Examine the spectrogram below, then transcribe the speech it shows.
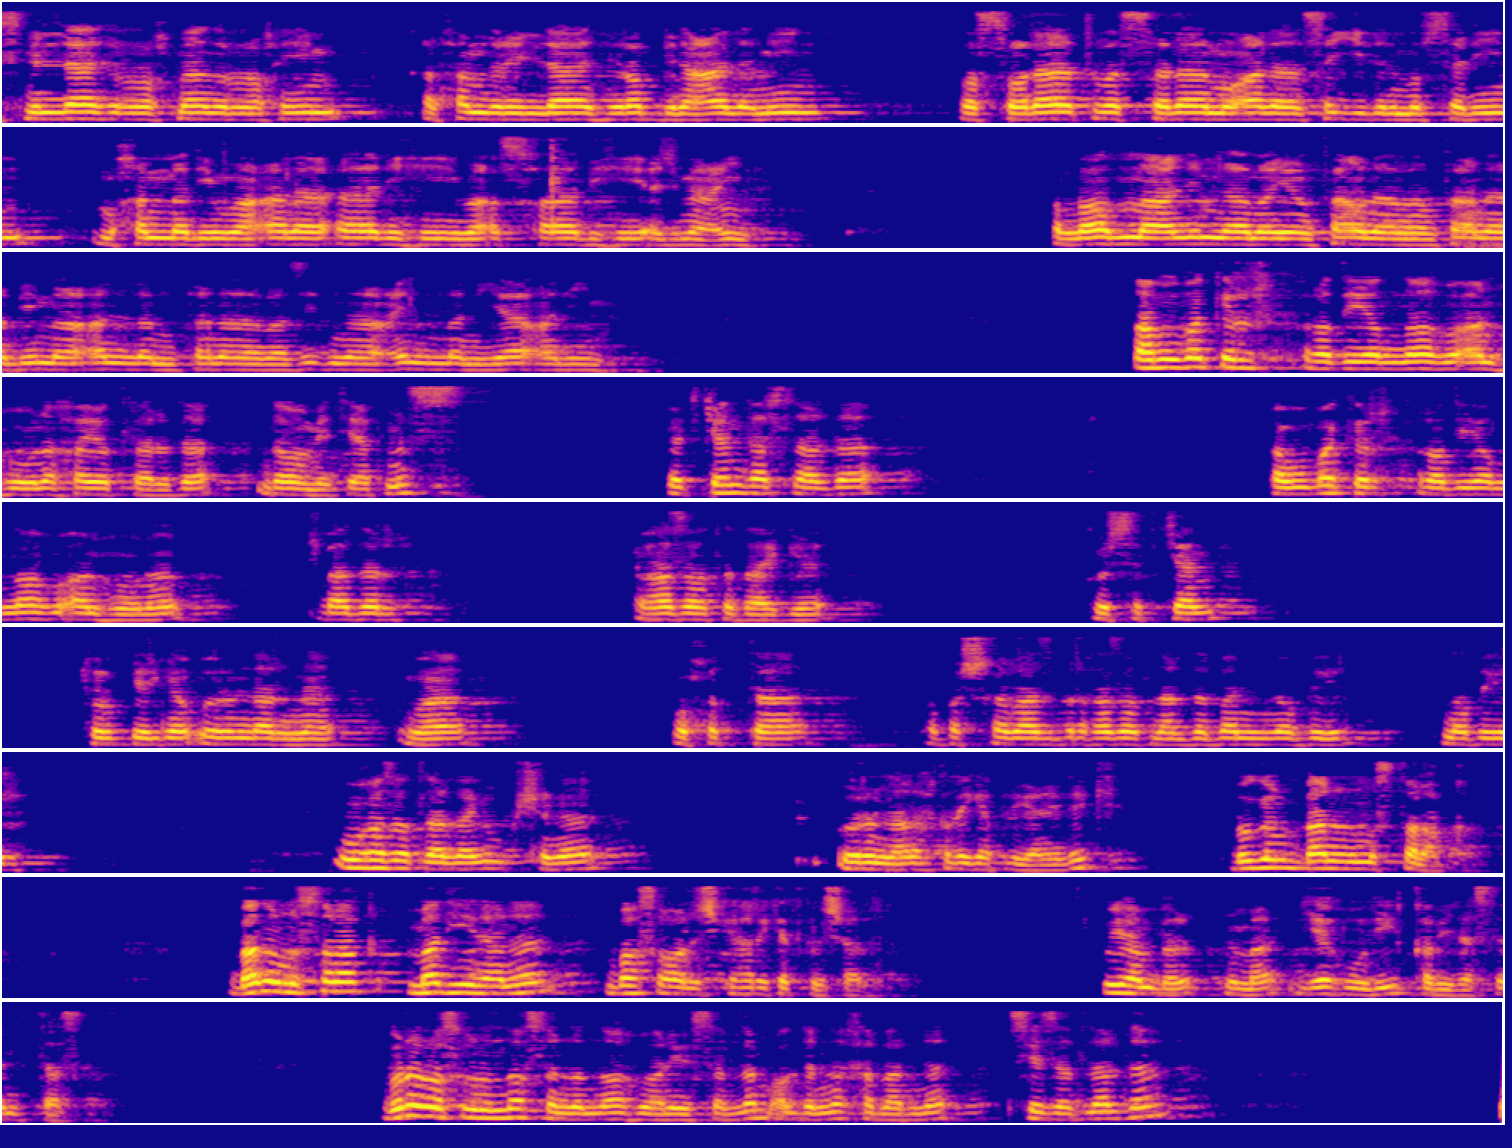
بسم الله الرحمن الرحيم. الحمد لله رب العالمين والصلاة والسلام على سيد المرسلين محمد وعلى آله وأصحابه أجمعين. اللهم علمنا ما ينفعنا وانفعنا بما علمتنا وزدنا علما يا عليم. abu bakr roziyallohu anhuni hayotlarida davom etyapmiz o'tgan darslarda abu bakr roziyallohu anhuni badr g'azotidagi ko'rsatgan turib bergan o'rinlarini va uhudda va boshqa ba'zi bir g'azotlarda bani nodir nodir u g'azotlardagi u kishini o'rinlari haqida gapirgan edik. Bugun banul mustaloq banul mustaloq madinani bosib olishga harakat qilishadi. U ham bir nima? Yahudiy qabilasidan bittasi. Buni rasululloh sollallohu alayhi vasallam oldindan xabarni sezadilarda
